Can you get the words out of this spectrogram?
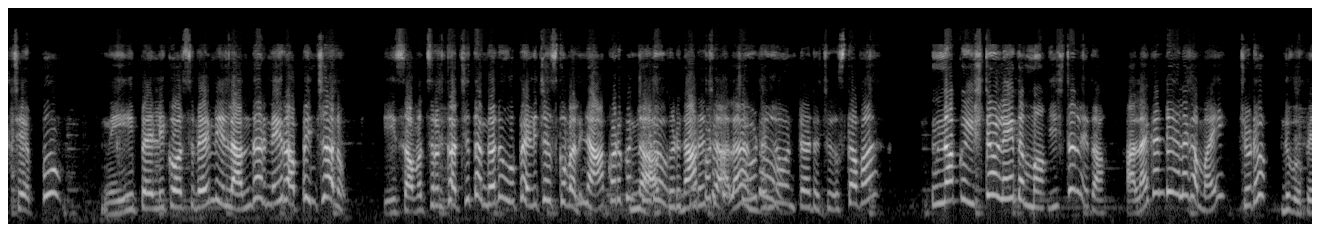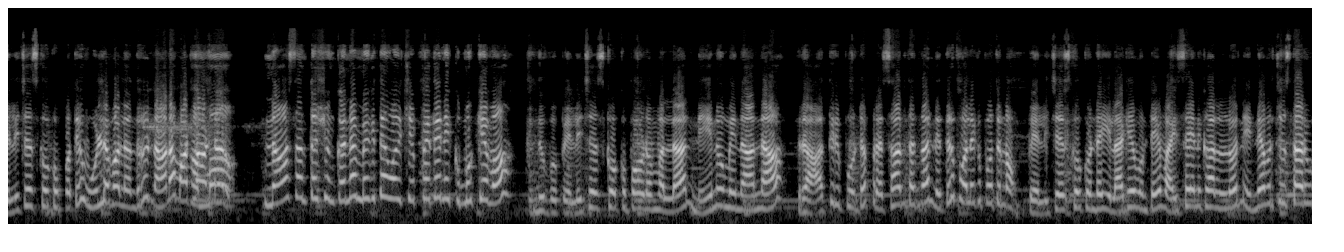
చెప్పు. నీ పెళ్ళి కోసమే వీళ్ళందరినీ రప్పించాను. ఈ సంవత్సరం ఖచ్చితంగా నువ్వు పెళ్ళి చేసుకోవాలి. నా కొడుకు నా కొడుకు నా కూడా చాలా. అందంగా ఉంటాడు చూస్తావా? నాకు ఇష్టం లేదమ్మా. ఇష్టం లేదా? అలాగంటే ఎలాగమ్మాయి చూడు నువ్వు పెళ్ళి చేసుకోకపోతే ఊళ్ళో వాళ్ళందరూ నానా మాట్లాడతారు. నా సంతోషం కన్నా మిగతా వాళ్ళు చెప్పేదే నీకు ముఖ్యమా? నువ్వు పెళ్ళి చేసుకోకపోవడం వల్ల నేను మీ నాన్న రాత్రి పూట ప్రశాంతంగా నిద్రపోలేకపోతున్నాం. పెళ్ళి చేసుకోకుండా ఇలాగే ఉంటే వయసైన కాలంలో నిన్నెవరు చూస్తారు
